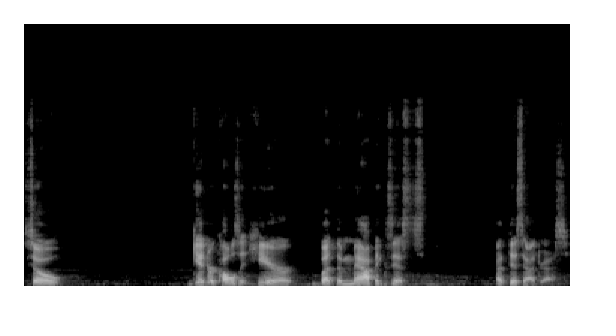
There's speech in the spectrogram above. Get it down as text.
so Ghidra calls it here, but the map exists at this address.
